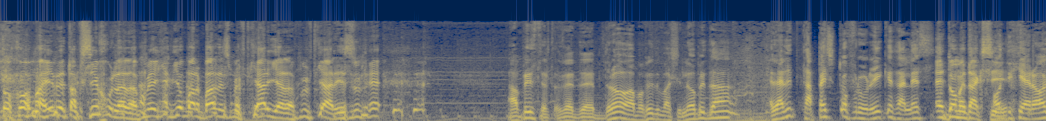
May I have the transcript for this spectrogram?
το χώμα είναι τα ψίχουλα να πούμε. Έχει δύο μπαρμπάδες με φτιάρια να πούμε, φτιαρίζουνε. Απίστευτο. Δεν, δεν τρώω από αυτή τη Βασιλόπιτα. Δηλαδή θα πέσει το φρουρί και θα λες. Εν τω μεταξύ. Ότι χερό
